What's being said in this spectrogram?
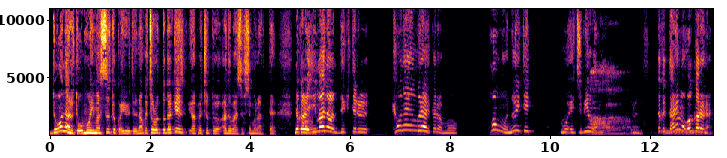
どうなると思いますとか言うて、なんかちょろっとだけ、やっぱりちょっとアドバイスしてもらって。だから今のできてる、去年ぐらいからもう、本を抜いて、もう HBO をるんですよ。だから誰もわからない。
